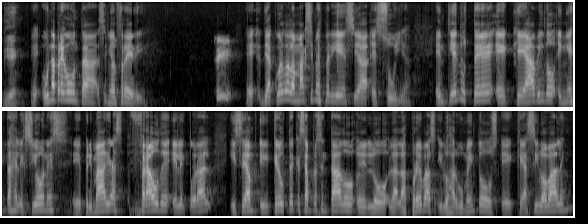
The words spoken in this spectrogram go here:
Bien. Eh, una pregunta, señor Freddy. Sí. Eh, de acuerdo a la máxima experiencia es suya, ¿entiende usted eh, que ha habido en estas elecciones primarias fraude electoral y, se cree usted que se han presentado las pruebas y los argumentos que así lo avalen?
